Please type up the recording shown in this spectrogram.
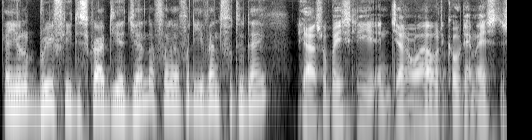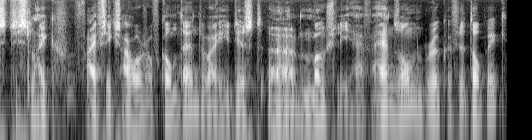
Can you briefly describe the agenda for the, for the event for today? Yeah, so basically in general, uh, what CodeJam is, is just like five, six hours of content where you just uh, mostly have hands-on work with the topic,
